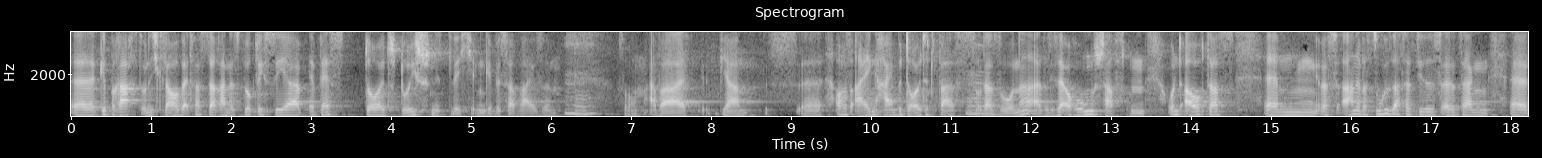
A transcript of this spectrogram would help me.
äh, gebracht und ich glaube, etwas daran ist wirklich sehr westdeutsch durchschnittlich in gewisser Weise. Mhm. So, aber ja, es, äh, auch das Eigenheim bedeutet was mhm. oder so, ne? Also diese Errungenschaften und auch das, ähm, was Arne, was du gesagt hast, dieses äh, sozusagen äh,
